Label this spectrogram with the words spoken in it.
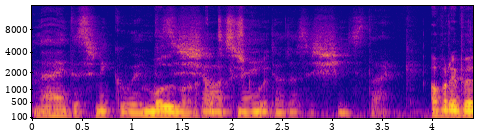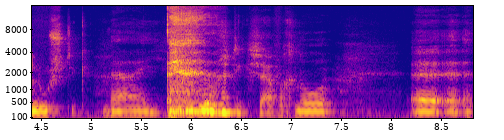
Nein, das ist nicht gut. Moll, das ist Marco, das ist gut. Sharknado, das ist Scheissdreck. aber eben lustig. Nein, nicht lustig. Es ist einfach nur äh, äh, ein äh,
